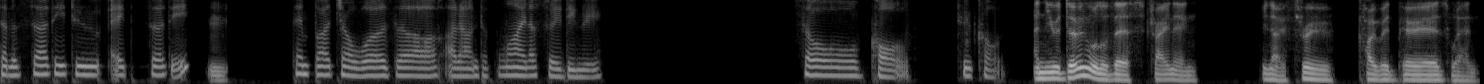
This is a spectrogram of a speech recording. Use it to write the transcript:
seven thirty to eight thirty. Mm. Temperature was uh, around minus three degree. So cold, too cold. And you were doing all of this training, you know, through COVID periods when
